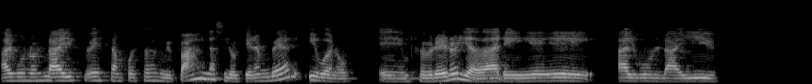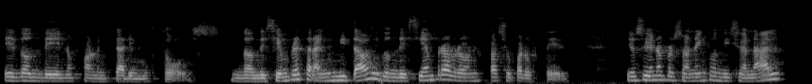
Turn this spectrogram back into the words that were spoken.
Algunos live están puestos en mi página si lo quieren ver, y bueno, en febrero ya daré algún live eh, donde nos conectaremos todos, donde siempre estarán invitados y donde siempre habrá un espacio para ustedes. Yo soy una persona incondicional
